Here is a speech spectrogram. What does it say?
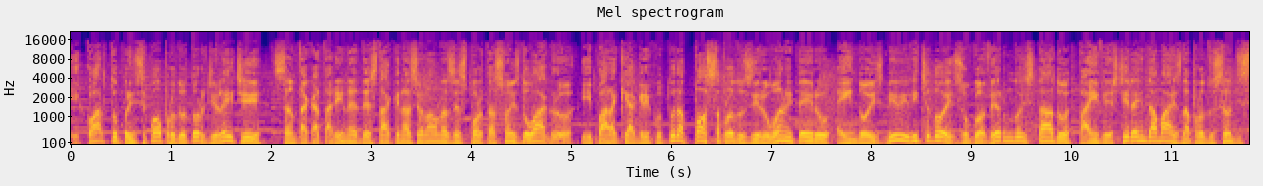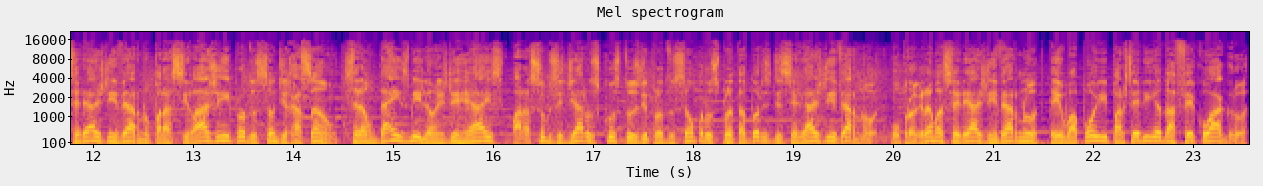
e quarto principal produtor de leite, Santa Catarina é destaque nacional nas exportações do agro. E para que a agricultura possa produzir o ano inteiro, em 2022, o governo do estado vai investir ainda mais na produção de cereais de inverno para silagem e produção de ração. Serão 10 milhões de reais para subsidiar os custos de produção para os plantadores de cereais de inverno. O programa Cereais de Inverno tem o apoio e parceria da FECOAGRO.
